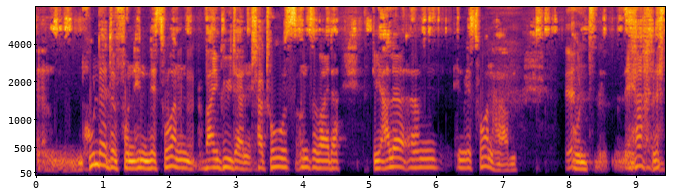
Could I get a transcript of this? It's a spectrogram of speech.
ähm, hunderte von Investoren, Weingütern, Chateaus und so weiter, die alle ähm, Investoren haben. Ja. Und ja, das,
